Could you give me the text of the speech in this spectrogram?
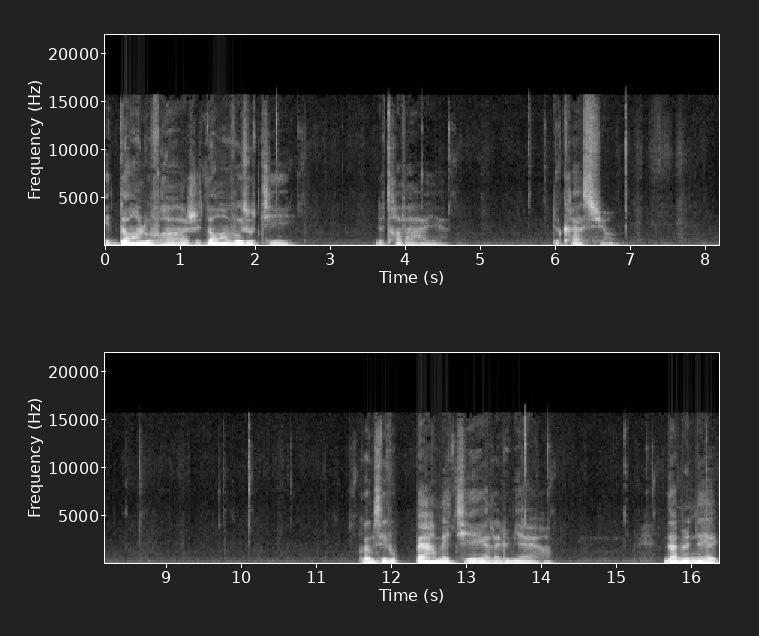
Et dans l'ouvrage, dans vos outils de travail, de création, comme si vous permettiez à la lumière d'amener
